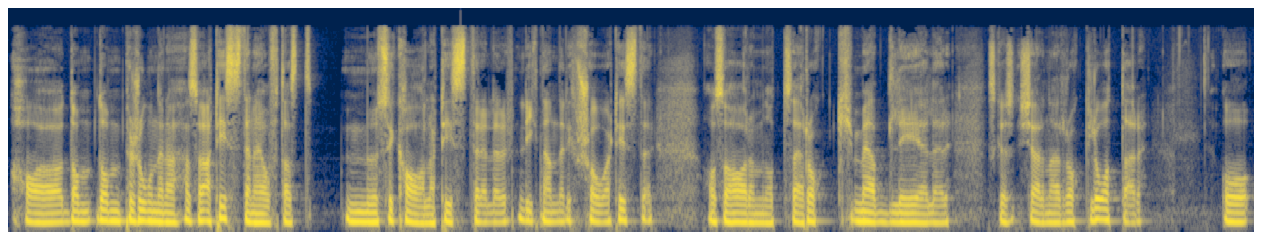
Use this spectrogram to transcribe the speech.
har, de, de personerna, alltså artisterna är oftast musikalartister eller liknande showartister. Och så har de något så här rockmedley eller ska köra några rocklåtar. Och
